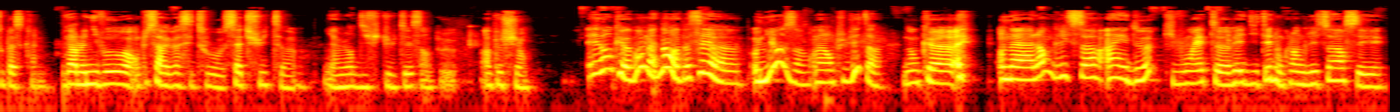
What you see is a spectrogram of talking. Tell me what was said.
tout passe crème. Vers le niveau... En plus, ça arrive assez tôt, 7-8, euh, il y a un mur de difficulté, c'est un peu, un peu chiant. Et donc, euh, bon, maintenant, on va passer euh, aux news, en allant plus vite. Donc... Euh... On a Langrisseur 1 et 2 qui vont être réédités. Donc Langrisseur, c'est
